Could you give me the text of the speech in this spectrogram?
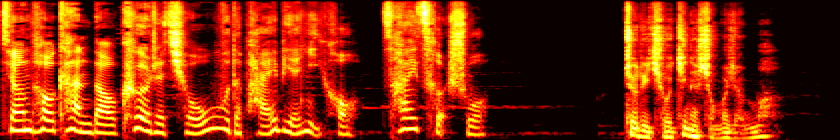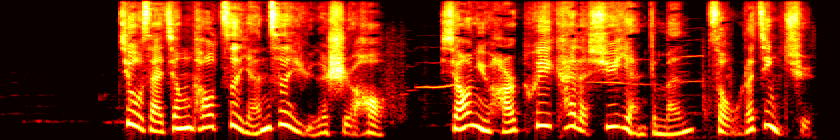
江涛看到刻着“求物”的牌匾以后，猜测说：“这里囚禁了什么人吗？”就在江涛自言自语的时候，小女孩推开了虚掩的门，走了进去。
